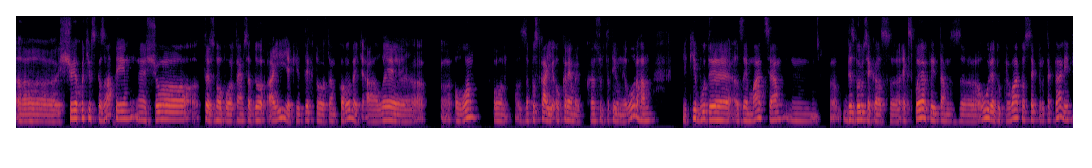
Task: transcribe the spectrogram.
Е, що я хотів сказати, е, що теж знову повертаємося до АІ, як і тих, хто там хоронить, але е, ООН, ООН запускає окремий консультативний орган, який буде займатися, де зберуться якраз експерти там з уряду, приватного сектору і так далі,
